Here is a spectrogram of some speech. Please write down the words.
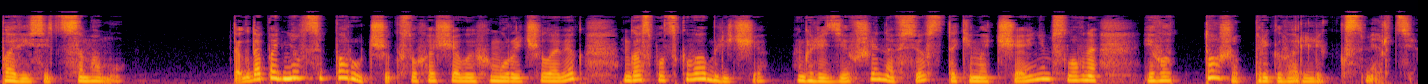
повесить самому. Тогда поднялся поручик, сухощавый хмурый человек господского обличья, глядевший на все с таким отчаянием, словно его тоже приговорили к смерти.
